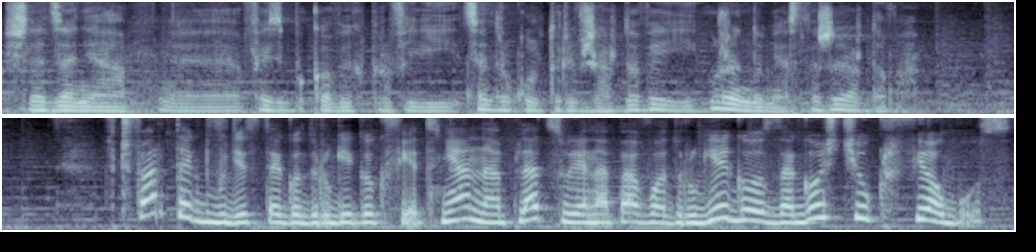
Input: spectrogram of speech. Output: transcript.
śledzenia e, facebookowych profili Centrum Kultury w Żardowie i Urzędu Miasta Żyrardowa. W czwartek 22 kwietnia na placu Jana Pawła II zagościł krwiobóz.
